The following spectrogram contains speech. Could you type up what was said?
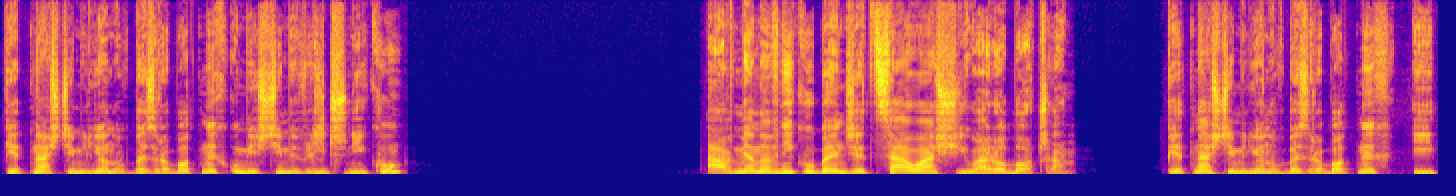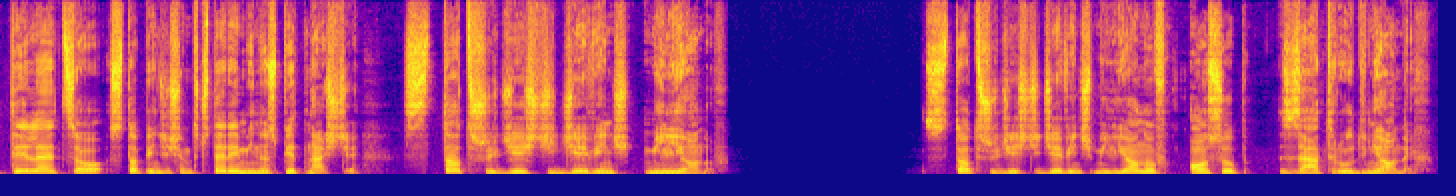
15 milionów bezrobotnych umieścimy w liczniku, a w mianowniku będzie cała siła robocza. 15 milionów bezrobotnych i tyle co 154 minus 15. 139 milionów. 139 milionów osób zatrudnionych.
